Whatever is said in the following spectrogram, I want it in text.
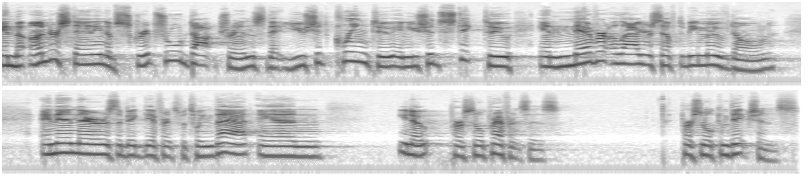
and the understanding of scriptural doctrines that you should cling to and you should stick to and never allow yourself to be moved on. And then there's a big difference between that and, you know, personal preferences, personal convictions,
